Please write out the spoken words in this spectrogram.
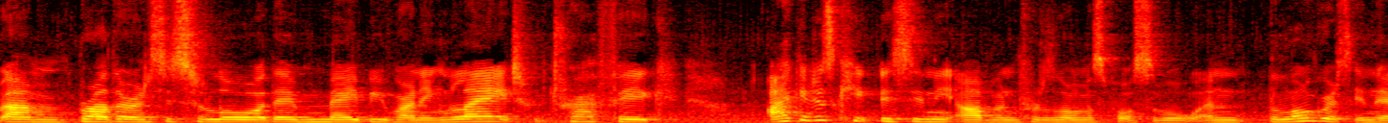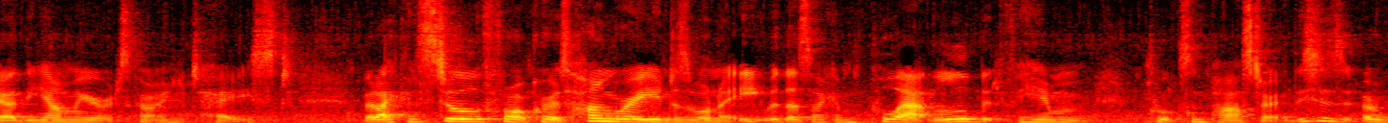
um, brother and sister-in-law, they may be running late with traffic, I can just keep this in the oven for as long as possible. And the longer it's in there, the yummier it's going to taste. But I can still, if is hungry and doesn't want to eat with us, I can pull out a little bit for him, cook some pasta. This is a,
